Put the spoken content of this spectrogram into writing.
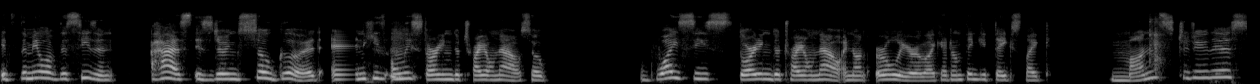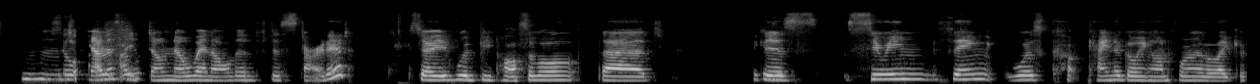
it's the middle of the season. Haas is doing so good and he's only starting the trial now. So why is he starting the trial now and not earlier? Like I don't think it takes like months to do this. Mhm. So to be honest, I, I, I don't know when all of this started. So it would be possible that because this suing thing was co- kind of going on for like a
